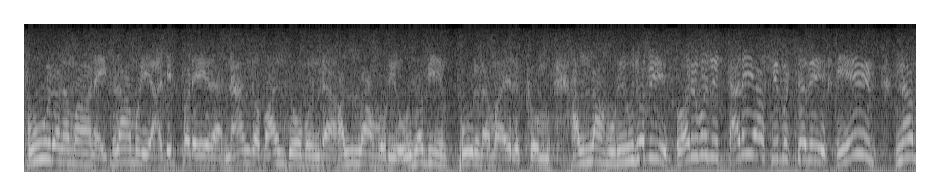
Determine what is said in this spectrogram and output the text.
பூரணமான இஸ்லாமுடைய அடிப்படையில நாங்க வாழ்ந்தோம் என்ற அல்லாஹுடைய உதவியும் பூரணமா இருக்கும். அல்லாஹுடைய உதவி வருவது தடையாகி விட்டது. ஏன்? நாம்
